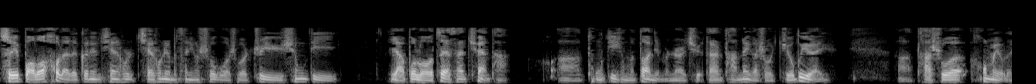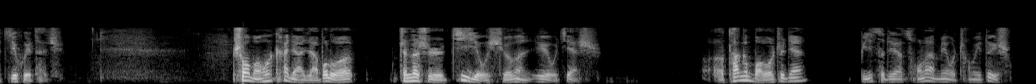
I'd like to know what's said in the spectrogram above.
所以保罗后来的哥林前书前书里面曾经说过，说至于兄弟亚波罗再三劝他啊，同弟兄们到你们那儿去，但是他那个时候绝不愿意啊，他说后面有了机会再去。说我们会看见亚波罗真的是既有学问又有见识，呃，他跟保罗之间彼此之间从来没有成为对手，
